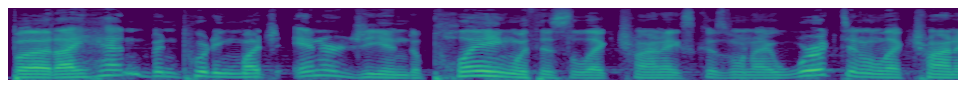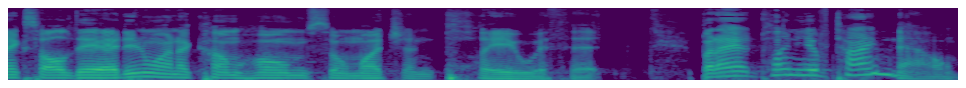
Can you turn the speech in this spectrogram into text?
but I hadn't been putting much energy into playing with this electronics because when I worked in electronics all day, I didn't want to come home so much and play with it. But I had plenty of time now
